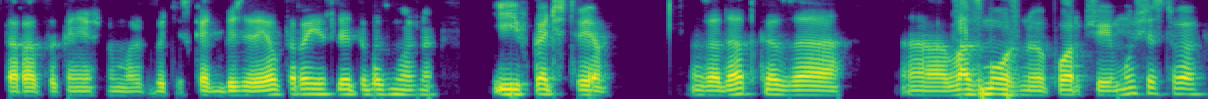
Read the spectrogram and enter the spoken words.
стараться, конечно, может быть, искать без риэлтора, если это возможно. И в качестве задатка за э, возможную порчу имущества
